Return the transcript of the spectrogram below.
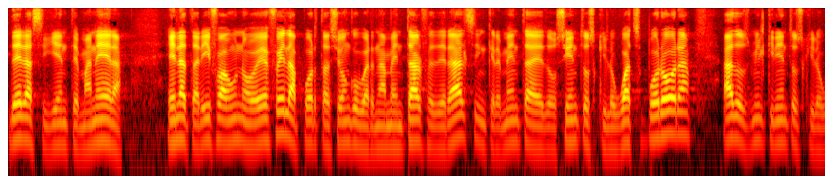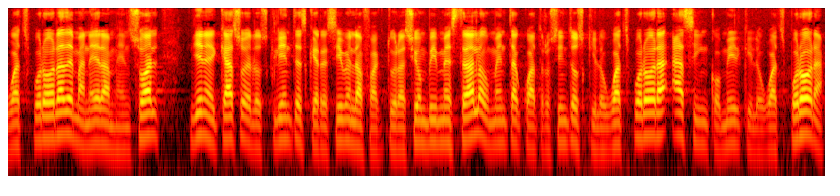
de la siguiente manera. En la tarifa 1F, la aportación gubernamental federal se incrementa de 200 kilowatts por hora a 2.500 kilowatts por hora de manera mensual y en el caso de los clientes que reciben la facturación bimestral aumenta 400 kilowatts por hora a 5.000 kilowatts por hora.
